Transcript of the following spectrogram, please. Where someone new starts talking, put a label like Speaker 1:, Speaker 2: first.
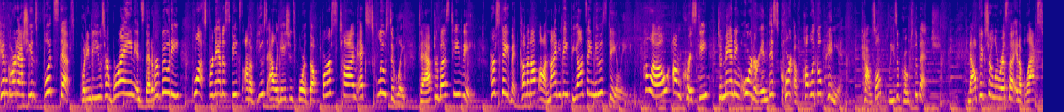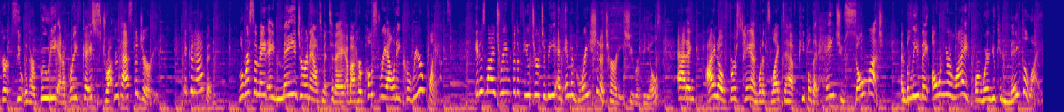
Speaker 1: Kim Kardashian's footsteps, putting to use her brain instead of her booty. Plus, Fernanda speaks on abuse allegations for the first time exclusively to AfterBuzz TV. Her statement coming up on 90 Day Fiancé News Daily. Hello, I'm Christy, demanding order in this court of public opinion. Counsel, please approach the bench. Now picture Larissa in a black skirt suit with her booty and a briefcase strutting past the jury. It could happen. Larissa made a major announcement today about her post reality career plans. It is my dream for the future to be an immigration attorney, she reveals, adding, I know firsthand what it's like to have people that hate you so much and believe they own your life or where you can make a life.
